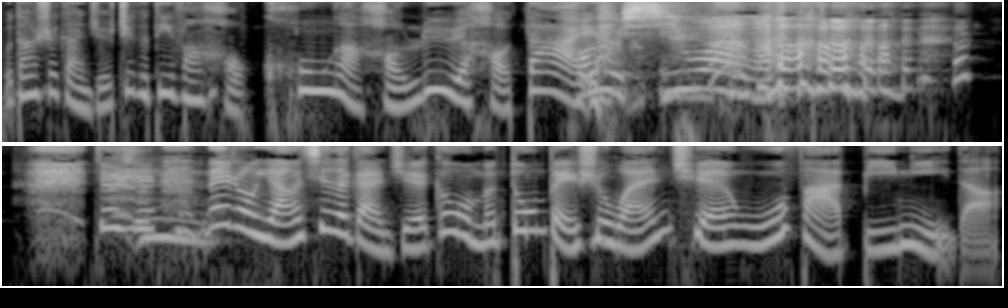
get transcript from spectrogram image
我当时感觉这个地方好空啊，好绿，好大呀，好有希望啊 就是那种洋气的感觉，跟我们东北是完全无法比拟的。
